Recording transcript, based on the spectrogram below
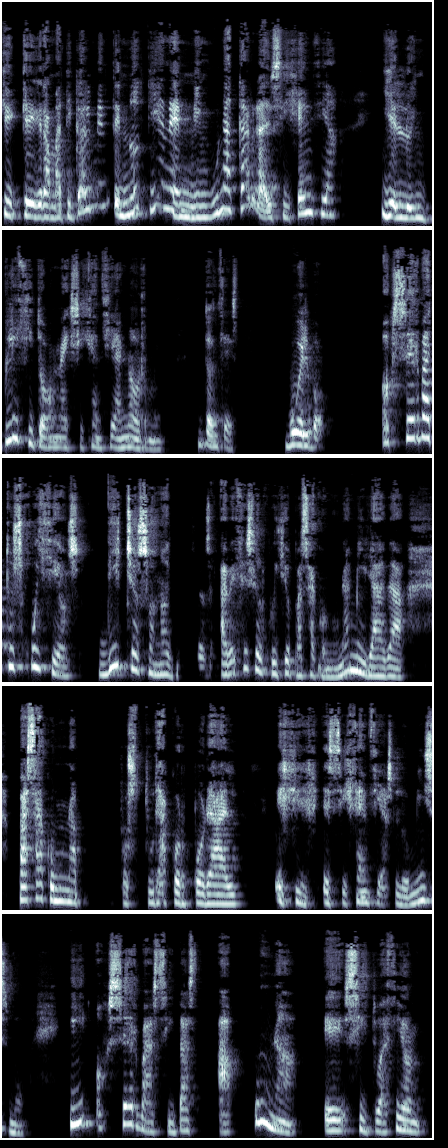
que, que gramaticalmente no tienen ninguna carga de exigencia y en lo implícito una exigencia enorme. Entonces, vuelvo, Observa tus juicios, dichos o no dichos. A veces el juicio pasa con una mirada, pasa con una postura corporal, exigencias lo mismo. Y observa si vas a una eh, situación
